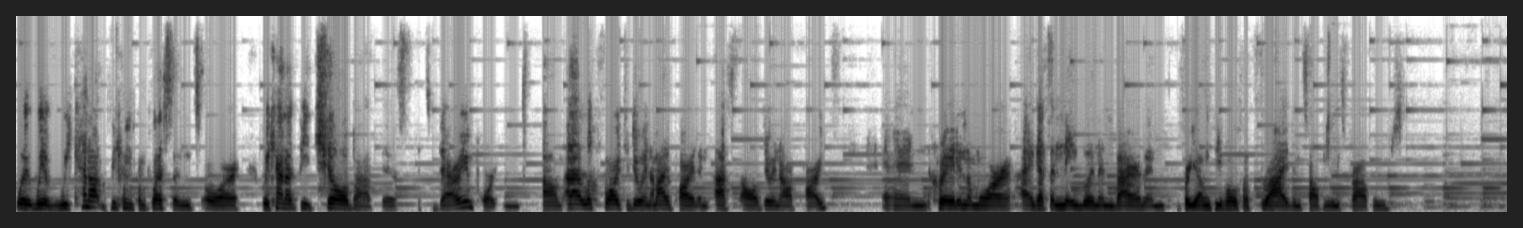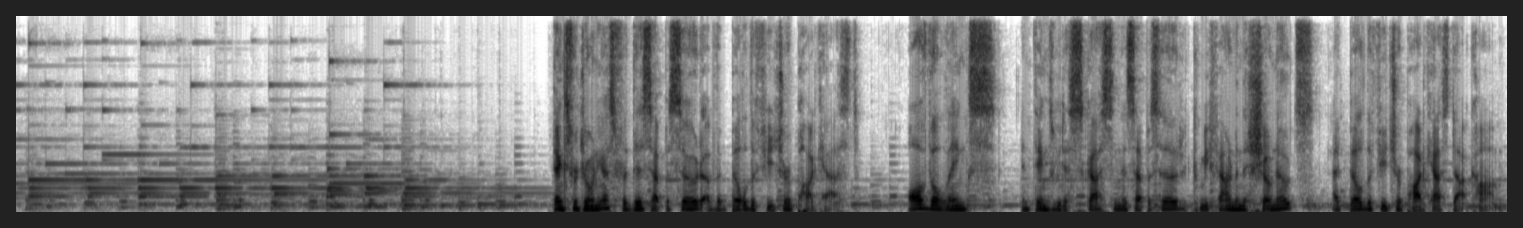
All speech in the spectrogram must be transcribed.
we, we, we cannot become complacent or we cannot be chill about this. It's very important. Um, and i look forward to doing my part and us all doing our parts and creating a more i guess enabling environment for young people to thrive in solving these problems. Thanks for joining us for this episode of the Build the Future podcast. All of the links and things we discussed in this episode can be found in the show notes at buildthefuturepodcast.com.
